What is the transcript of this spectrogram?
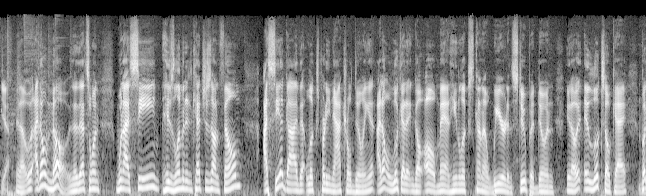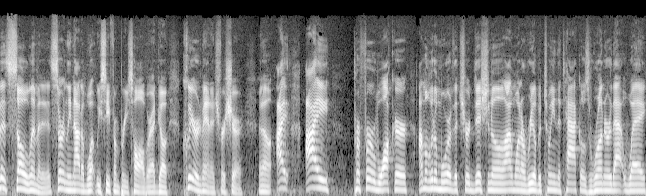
Yeah. you know, I don't know. That's one. When I see his limited catches on film, I see a guy that looks pretty natural doing it. I don't look at it and go, "Oh man, he looks kind of weird and stupid doing." You know, it, it looks okay, but mm-hmm. it's so limited. It's certainly not of what we see from Breece Hall, where I'd go clear advantage for sure. You know, I I prefer Walker. I'm a little more of the traditional. I want to reel between the tackles runner that way.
